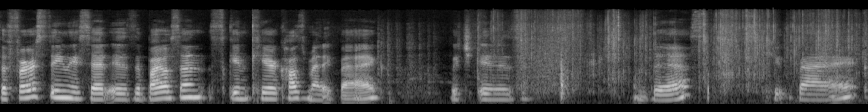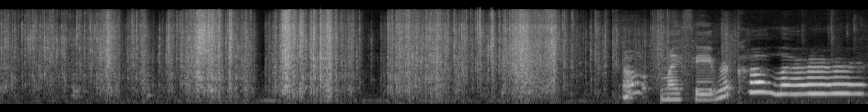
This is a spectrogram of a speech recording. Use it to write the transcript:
the first thing they said is the Biossance Skincare Cosmetic Bag, which is this cute bag. My favorite color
